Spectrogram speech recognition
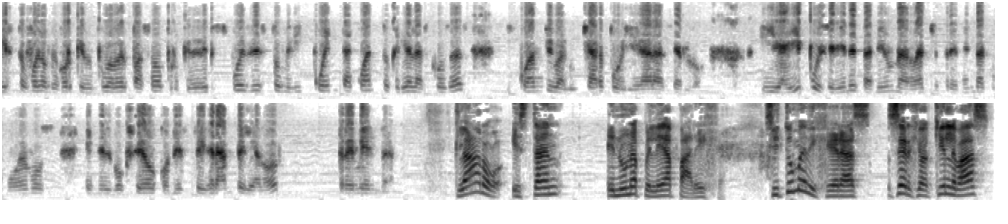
esto fue lo mejor que me pudo haber pasado porque después de esto me di cuenta cuánto quería las cosas y cuánto iba a luchar por llegar a hacerlo. Y de ahí pues se viene también una racha tremenda como vemos en el boxeo con este gran peleador, tremenda. Claro, están en una pelea pareja. Si tú me dijeras, Sergio, ¿a quién le vas?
